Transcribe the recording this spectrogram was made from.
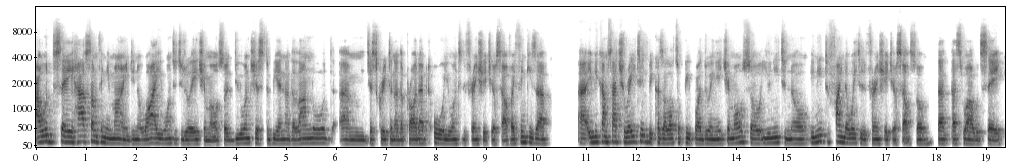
I would say have something in mind, you know, why you wanted to do HMO. So do you want just to be another landlord, um, just create another product, or you want to differentiate yourself? I think is a uh, it becomes saturated because a lot of people are doing HMO. So you need to know, you need to find a way to differentiate yourself. So that that's what I would say.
